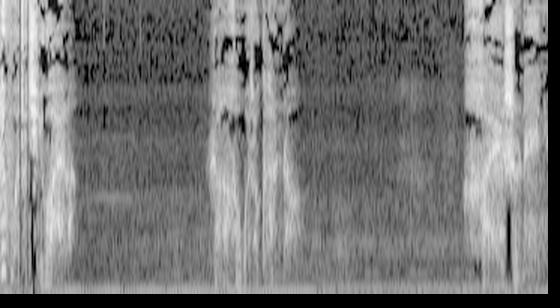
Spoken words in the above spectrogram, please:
哎，我就奇怪了，然后我就看着还是那女。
